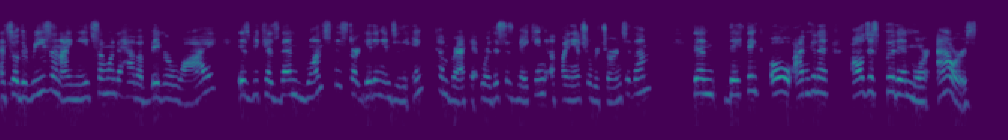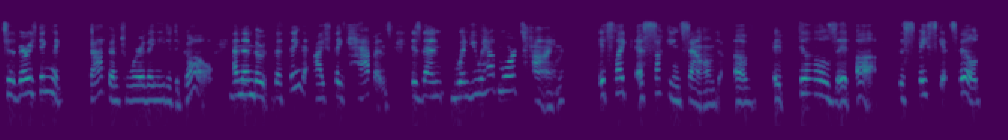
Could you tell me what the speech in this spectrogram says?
And so the reason I need someone to have a bigger why is because then once they start getting into the income bracket where this is making a financial return to them, then they think, oh, I'm going to, I'll just put in more hours to the very thing that got them to where they needed to go. And mm-hmm. then the, the thing that I think happens is then when you have more time, it's like a sucking sound of it fills it up the space gets filled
